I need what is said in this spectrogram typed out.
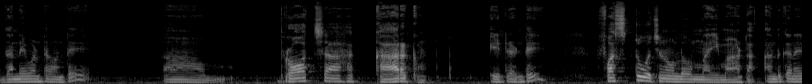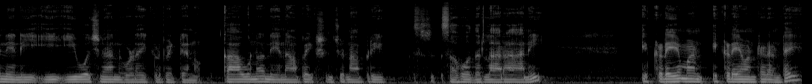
దాన్ని ఏమంటామంటే ప్రోత్సాహకారకం. ప్రోత్సాహ కారకం ఏంటంటే ఫస్ట్ వచనంలో ఉన్న ఈ మాట. అందుకనే నేను ఈ ఈ- వచనాన్ని కూడా ఇక్కడ పెట్టాను. కావున నేను ఆపేక్షించు నా ప్రియ సహోదరులారా అని ఇక్కడ ఏమన్ ఇక్కడ ఏమంటాడంటే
